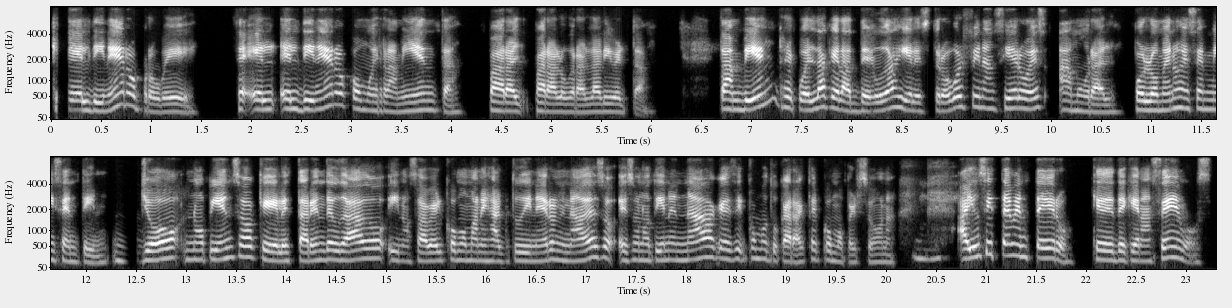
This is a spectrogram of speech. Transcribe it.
que el dinero provee, el, el dinero como herramienta para, para lograr la libertad. También recuerda que las deudas y el struggle financiero es amoral, por lo menos ese es mi sentir. Yo no pienso que el estar endeudado y no saber cómo manejar tu dinero ni nada de eso, eso no tiene nada que decir como tu carácter como persona. Hay un sistema entero que desde que nacemos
